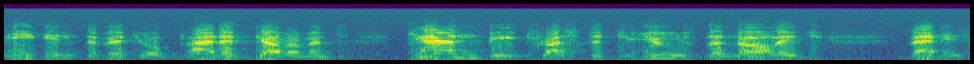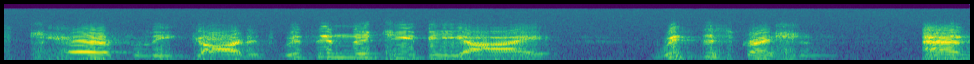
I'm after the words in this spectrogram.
The individual planet governments can be trusted to use the knowledge that is carefully guarded within the GBI with discretion and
